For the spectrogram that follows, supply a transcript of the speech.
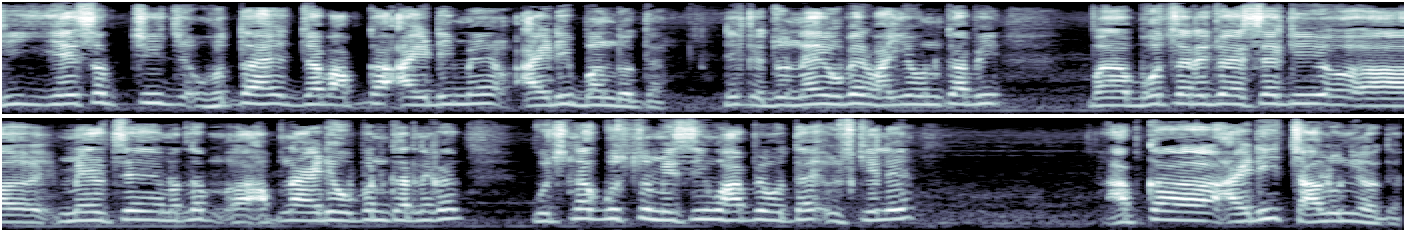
कि ये सब चीज़ होता है जब आपका आईडी में आईडी बंद होता है। ठीक है, जो नए उबेर भाई है, उनका भी बहुत सारे जो ऐसे कि मेल से मतलब अपना आईडी ओपन करने का कुछ ना कुछ तो मिसिंग वहाँ पे होता है। उसके लिए आपका आईडी चालू नहीं होता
